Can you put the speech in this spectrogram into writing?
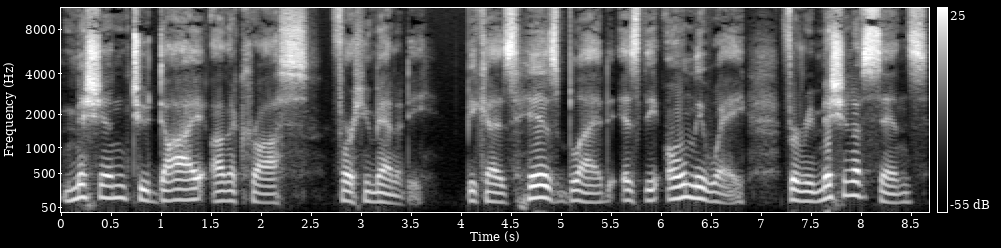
mission to die on the cross for humanity, because his blood is the only way for remission of sins,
